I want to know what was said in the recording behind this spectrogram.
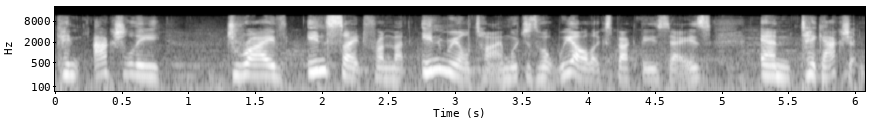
can actually drive insight from that in real time, which is what we all expect these days, and take action.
